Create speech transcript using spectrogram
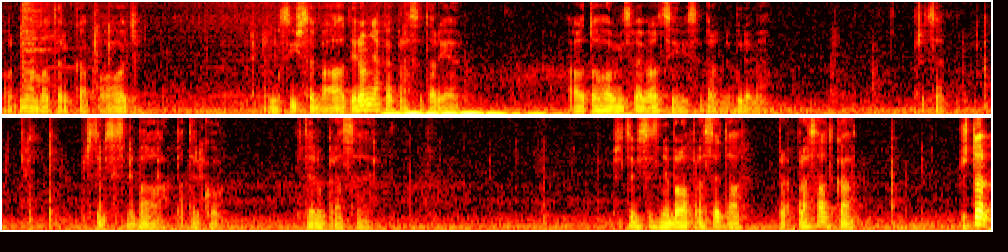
Hodná baterka, pojď. Nemusíš se bát, jenom nějaké prase tady je. Ale toho my jsme velcí, my se brát nebudeme. Přece. Přece by ses nebála, baterko. To je jenom prase. Přece by ses nebala praseta. Pra, prasátka. Proč to...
